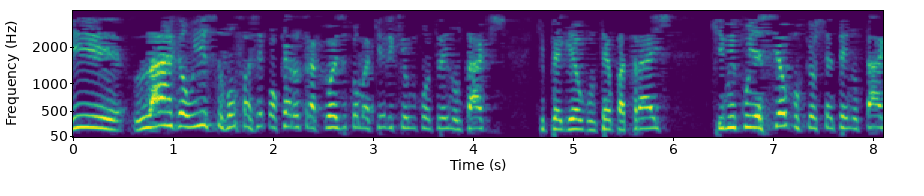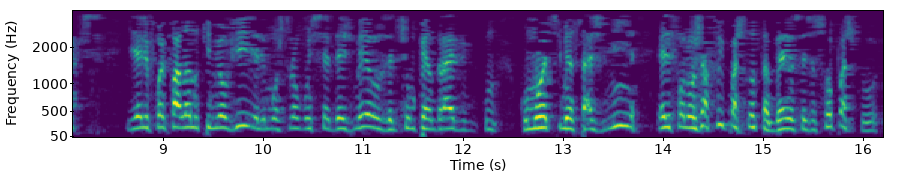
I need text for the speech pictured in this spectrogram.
E largam isso, vão fazer qualquer outra coisa, como aquele que eu encontrei num táxi, que peguei algum tempo atrás, que me conheceu porque eu sentei no táxi, e ele foi falando que me ouvia, ele mostrou alguns CDs meus, ele tinha um pendrive com, com um monte de mensagens minhas. Ele falou, já fui pastor também, ou seja, sou pastor.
